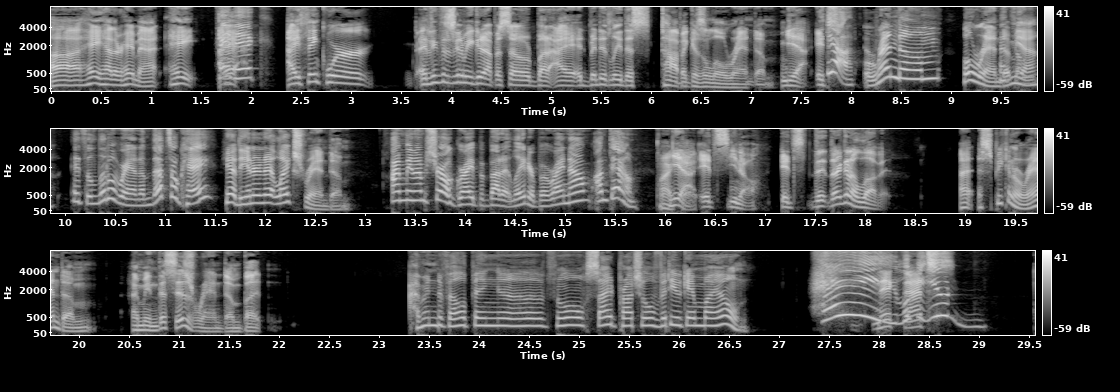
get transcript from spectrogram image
Uh, hey Heather. Hey Matt. Hey. Hey, I, Nick. I think we're. I think this is going to be a good episode, but I admittedly this topic is a little random. Yeah, it's Yeah. random. A little random, That's a- yeah. It's a little random. That's okay. Yeah, the internet likes random. I mean, I'm sure I'll gripe about it later, but right now, I'm down. All right, yeah, great. it's you know, it's they- they're gonna love it. Uh, speaking of random, I mean this is random, but I've been developing a little side project, a little video game of my own. Hey, Nick, look at you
